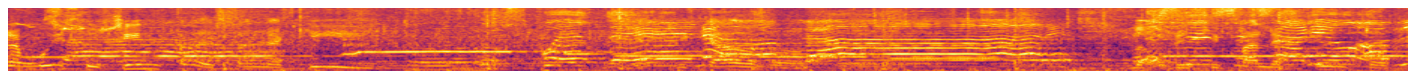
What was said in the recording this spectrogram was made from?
Manera muy sucinta están aquí explicados los- los Es principales puntos de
